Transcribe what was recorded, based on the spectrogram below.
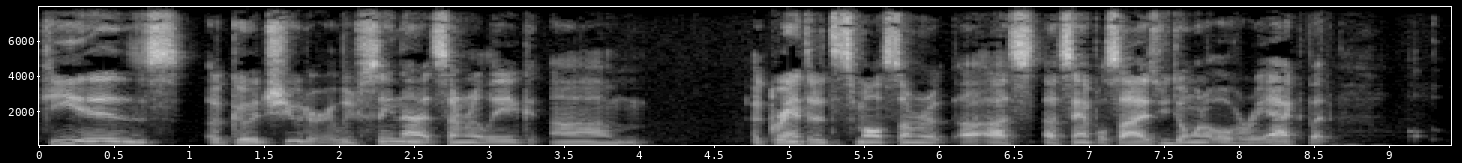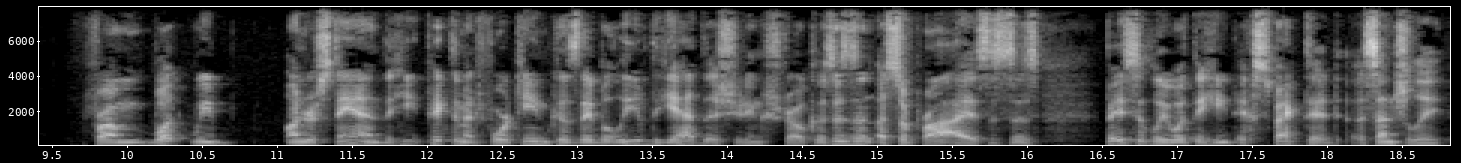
he is a good shooter. We've seen that at summer league. Um, uh, granted, it's a small summer uh, a sample size. You don't want to overreact, but from what we understand the Heat picked him at 14 because they believed he had this shooting stroke. This isn't a surprise. This is basically what the Heat expected, essentially.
